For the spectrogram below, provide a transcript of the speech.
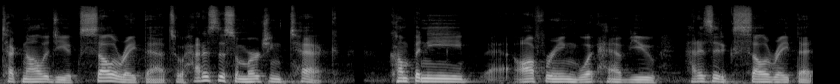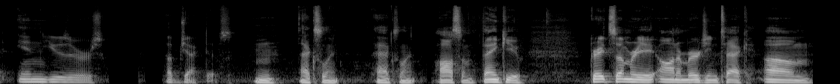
technology accelerate that? So how does this emerging tech company uh, offering what have you, how does it accelerate that end users objectives? Hmm. Excellent. Excellent. Awesome. Thank you. Great summary on emerging tech. Um,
